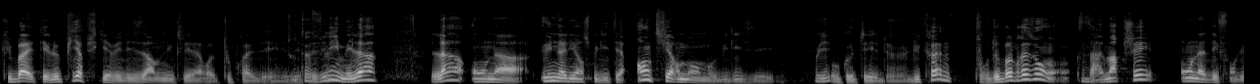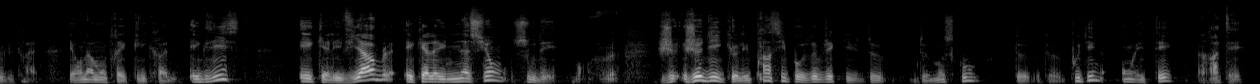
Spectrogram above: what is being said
Cuba était le pire, puisqu'il y avait des armes nucléaires tout près des, États-Unis. Mais là, là, on a une alliance militaire entièrement mobilisée aux côtés de l'Ukraine, pour de bonnes raisons. Ça a marché, on a défendu l'Ukraine. Et on a montré que l'Ukraine existe et qu'elle est viable et qu'elle a une nation soudée. je, dis que les principaux objectifs de, Moscou, de, Poutine, ont été ratés.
